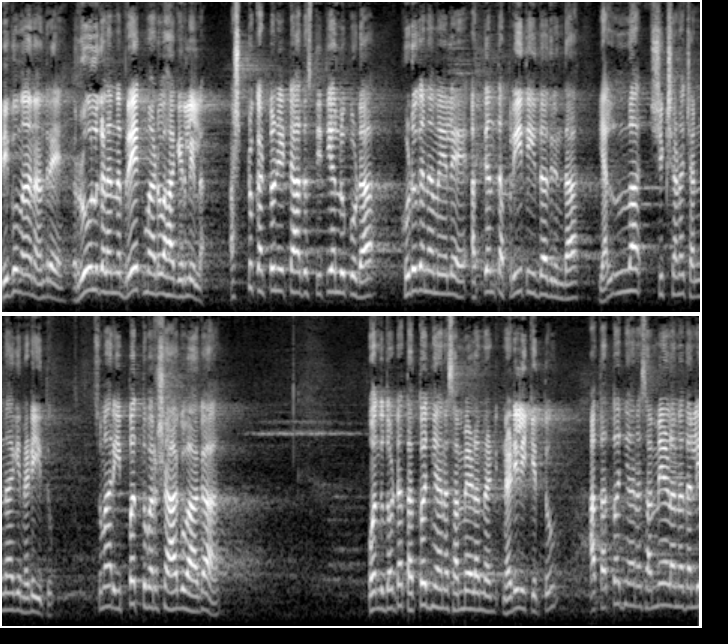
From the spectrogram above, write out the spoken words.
ಬಿಗುಮಾನ ಅಂದರೆ ರೂಲ್ಗಳನ್ನು ಬ್ರೇಕ್ ಮಾಡುವ ಹಾಗಿರಲಿಲ್ಲ. ಅಷ್ಟು ಕಟ್ಟುನಿಟ್ಟಾದ ಸ್ಥಿತಿಯಲ್ಲೂ ಕೂಡ ಹುಡುಗನ ಮೇಲೆ ಅತ್ಯಂತ ಪ್ರೀತಿ ಇದ್ದದ್ರಿಂದ ಎಲ್ಲ ಶಿಕ್ಷಣ ಚೆನ್ನಾಗಿ ನಡೆಯಿತು. ಸುಮಾರು ಇಪ್ಪತ್ತು ವರ್ಷ ಆಗುವಾಗ ಒಂದು ದೊಡ್ಡ ತತ್ವಜ್ಞಾನ ಸಮ್ಮೇಳನ ನಡೀಲಿಕ್ಕಿತ್ತು. ಆ ತತ್ವಜ್ಞಾನ ಸಮ್ಮೇಳನದಲ್ಲಿ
